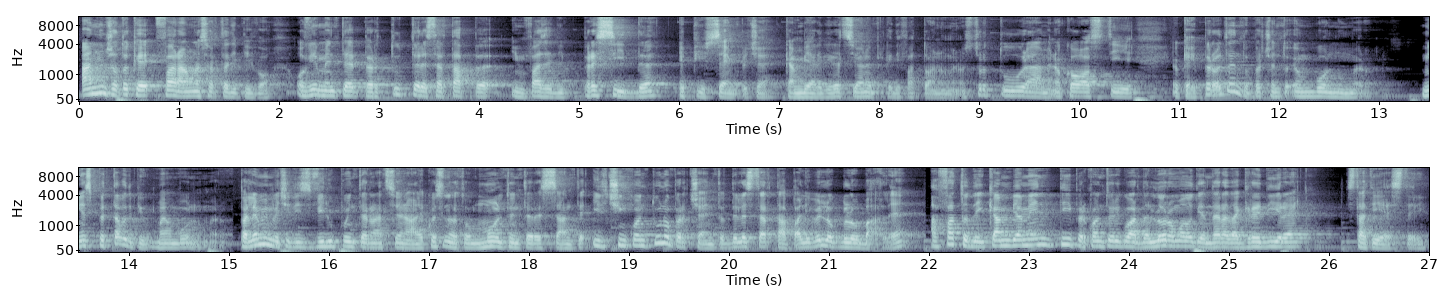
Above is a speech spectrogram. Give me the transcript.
ha annunciato che farà una sorta di pivot. Ovviamente per tutte le startup in fase di pre-seed è più semplice cambiare direzione perché di fatto hanno meno struttura, meno costi, ok, però il 30% è un buon numero. Mi aspettavo di più, ma è un buon numero. Parliamo invece di sviluppo internazionale, questo è un dato molto interessante. Il 51% delle startup a livello globale ha fatto dei cambiamenti per quanto riguarda il loro modo di andare ad aggredire stati esteri.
